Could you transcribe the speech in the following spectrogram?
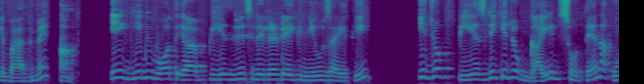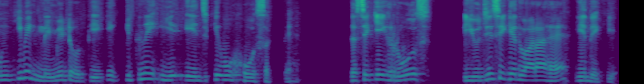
के बाद में हाँ एक ये भी बहुत पीएचडी से रिलेटेड एक न्यूज़ आई थी कि जो पीएचडी के जो गाइड्स होते हैं ना, उनकी भी एक लिमिट होती है कि कितने एज के वो हो सकते हैं। जैसे कि एक रूल्स यूजीसी के द्वारा है, ये देखिए।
